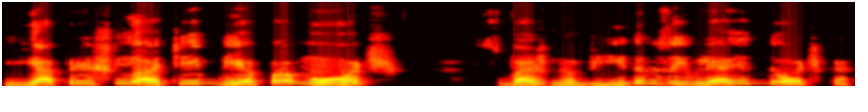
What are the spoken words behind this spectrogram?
я пришла тебе помочь!» С важным видом заявляет дочка.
